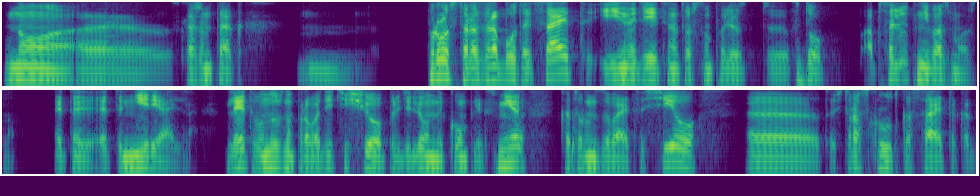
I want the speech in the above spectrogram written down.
Но, э, скажем так, просто разработать сайт и надеяться на то, что он пойдет э, в топ, абсолютно невозможно. Это, это нереально. Для этого нужно проводить еще определенный комплекс мер, который называется SEO, э, то есть раскрутка сайта, как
